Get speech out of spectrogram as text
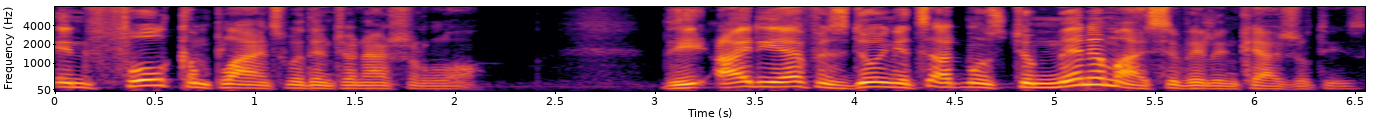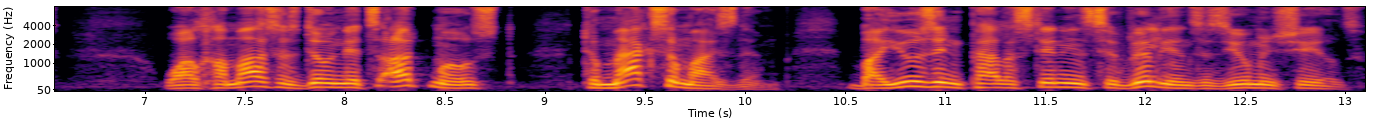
in full compliance with international law. The IDF is doing its utmost to minimize civilian casualties, while Hamas is doing its utmost to maximize them by using Palestinian civilians as human shields.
